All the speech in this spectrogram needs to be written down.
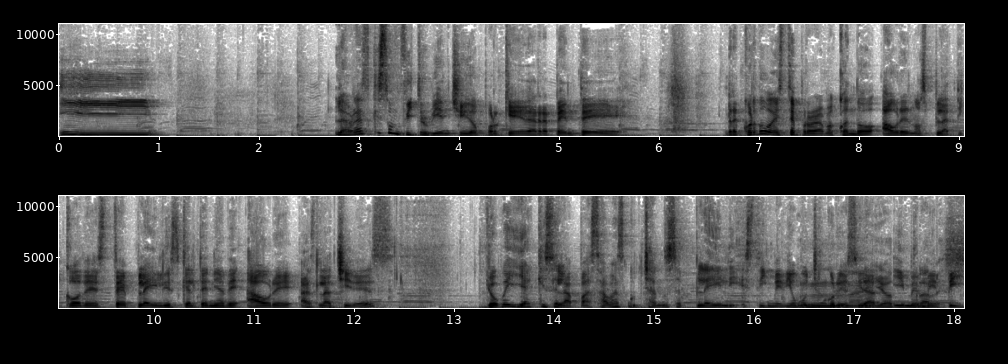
Y la verdad es que es un feature bien chido porque de repente recuerdo este programa cuando Aure nos platicó de este playlist que él tenía de Aure Haz la Chidez. Yo veía que se la pasaba escuchando ese playlist y me dio mucha Una curiosidad y y, me metí.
